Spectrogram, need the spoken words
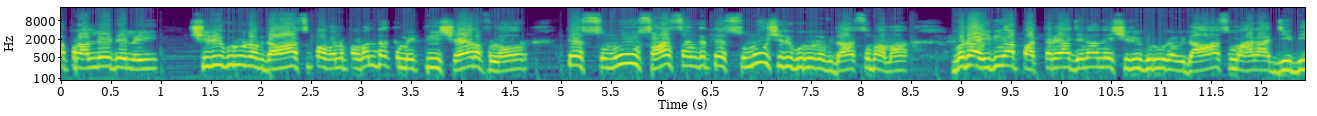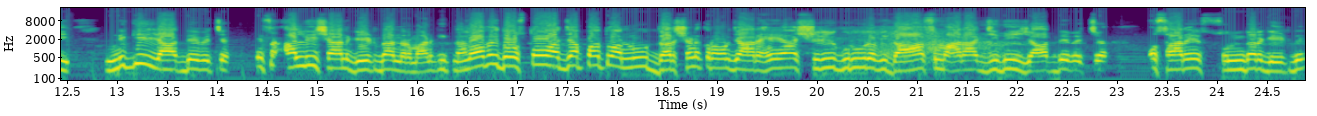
ਅਪਰਾਲੇ ਦੇ ਲਈ ਸ੍ਰੀ ਗੁਰੂ ਰਵਿਦਾਸ ਭਵਨ ਪ੍ਰਬੰਧਕ ਕਮੇਟੀ ਸ਼ਹਿਰ ਫਲੋਰ ਤੇ ਸਮੂਹ ਸਾਧ ਸੰਗਤ ਤੇ ਸਮੂਹ ਸ੍ਰੀ ਗੁਰੂ ਰਵਿਦਾਸ ਸਭਾਵਾਂ ਵਧਾਈ ਦੀਆਂ ਪਾਤਰ ਆ ਜਿਨ੍ਹਾਂ ਨੇ ਸ੍ਰੀ ਗੁਰੂ ਰਵਿਦਾਸ ਮਹਾਰਾਜ ਜੀ ਦੀ ਨਿੱਘੀ ਯਾਦ ਦੇ ਵਿੱਚ ਇਸ ਆਲੀਸ਼ਾਨ ਗੇਟ ਦਾ ਨਿਰਮਾਣ ਕੀਤਾ। ਲੋ ਵੀ ਦੋਸਤੋ, ਅੱਜ ਆਪਾਂ ਤੁਹਾਨੂੰ ਦਰਸ਼ਨ ਕਰਾਉਣ ਜਾ ਰਹੇ ਹਾਂ ਸ੍ਰੀ ਗੁਰੂ ਰਵਿਦਾਸ ਮਹਾਰਾਜ ਜੀ ਦੀ ਯਾਦ ਦੇ ਵਿੱਚ, ਉਹ ਸਾਰੇ ਸੁੰਦਰ ਗੇਟ ਦੇ।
